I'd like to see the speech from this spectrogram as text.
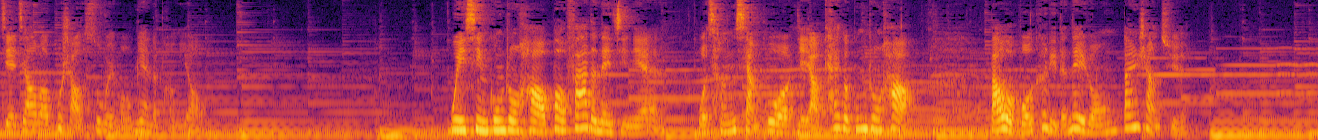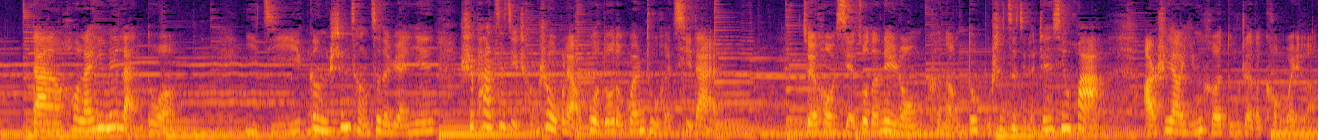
结交了不少素未谋面的朋友。微信公众号爆发的那几年，我曾想过也要开个公众号，把我博客里的内容搬上去，但后来因为懒惰。以及更深层次的原因是怕自己承受不了过多的关注和期待，最后写作的内容可能都不是自己的真心话，而是要迎合读者的口味了。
